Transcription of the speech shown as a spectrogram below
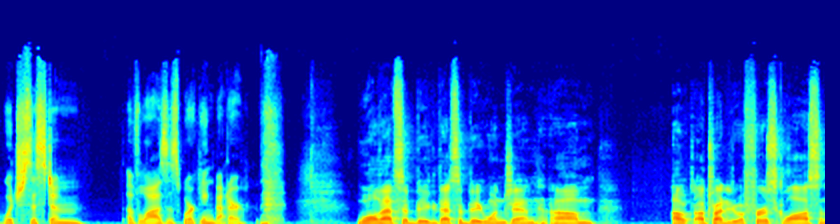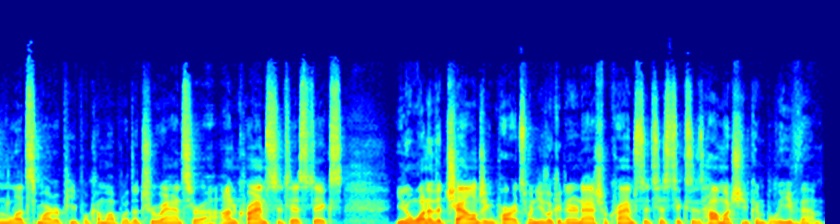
which system of laws is working better? well, that's a big that's a big one, Jen. Um, I'll, I'll try to do a first gloss and let smarter people come up with a true answer on crime statistics you know, one of the challenging parts when you look at international crime statistics is how much you can believe them.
